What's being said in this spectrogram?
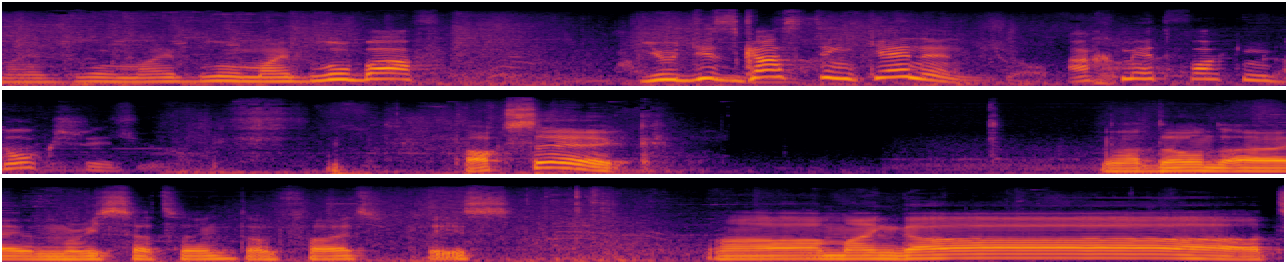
My blue, my blue, my blue buff! You disgusting cannon! Ahmed fucking dog shit. Toxic! No, don't. I'm resetting. Don't fight, please. Oh my god!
